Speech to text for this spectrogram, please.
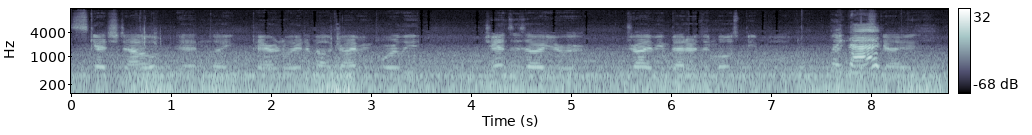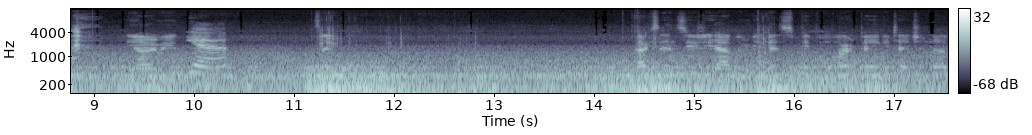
Sketched out and like paranoid about driving poorly, chances are you're driving better than most people. Like that? guy. You know what I mean? Yeah. It's like accidents usually happen because people aren't paying attention, not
